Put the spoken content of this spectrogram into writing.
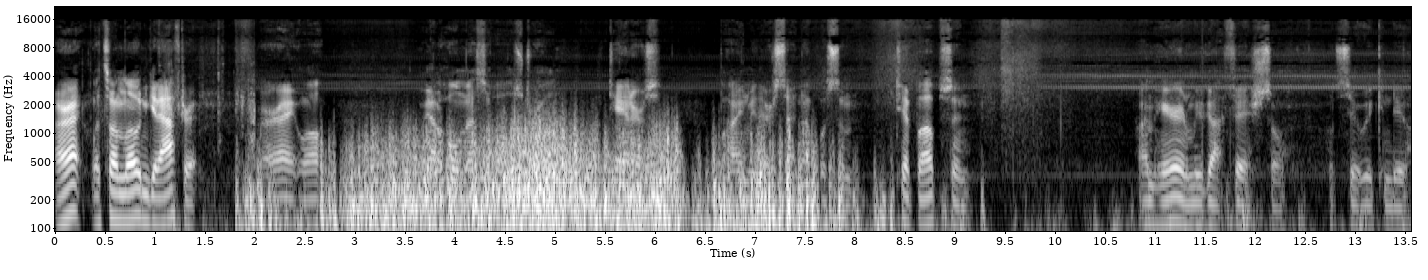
All right, let's unload and get after it. All right, well, we got a whole mess of holes drilled. Tanner's behind me there setting up with some tip ups, and I'm here and we've got fish. So let's see what we can do.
